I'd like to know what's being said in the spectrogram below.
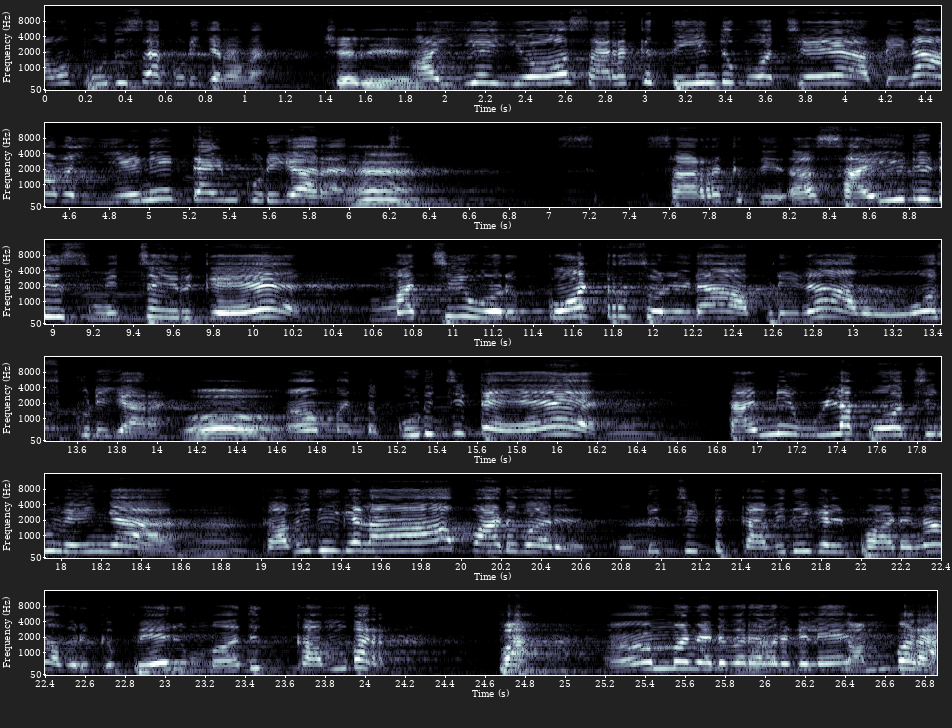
அவன் புதுசா குடிக்கிறவன். சரி. ஐயையோ சரக்கு தீந்து போச்சே அப்படின்னா அவன் எனி டைம் குடிகாரன். சரக்கு சைடு டிஷ் மிச்சம் இருக்கு. மச்சி ஒரு கோட்டர் சொல்லுடா அப்படின்னா அவன் ஓஸ் குடிகாரன். ஓ. ஆமா இந்த குடிச்சிட்டு தண்ணி உள்ள போச்சுன்னு வைங்க. கவிதைகளா பாடுவாரு. குடிச்சிட்டு கவிதைகள் பாடுனா அவருக்கு பேரு மது கம்பர். ஆமா நடுவர் அவர்களே. கம்பரா?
